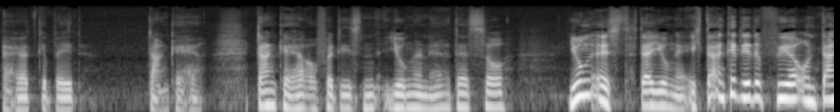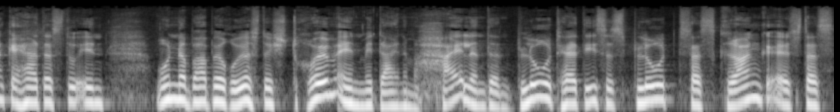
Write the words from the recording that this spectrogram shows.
erhört Gebet. Danke, Herr. Danke, Herr, auch für diesen Jungen, Herr, der so jung ist, der Junge. Ich danke dir dafür und danke, Herr, dass du ihn wunderbar berührst. Durchströme ihn mit deinem heilenden Blut, Herr, dieses Blut, das krank ist, das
